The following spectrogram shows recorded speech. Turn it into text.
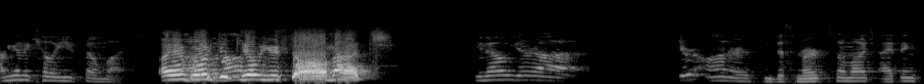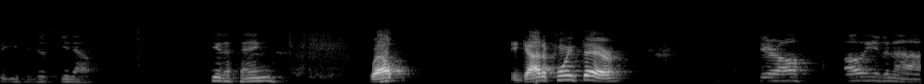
I'm gonna kill you so much. I am Uh, going but to I'll- kill you so much. You know, your uh, your honor has been besmirched so much. I think that you should just, you know, do the thing. Well, you got a point there. Here, I'll I'll even uh,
